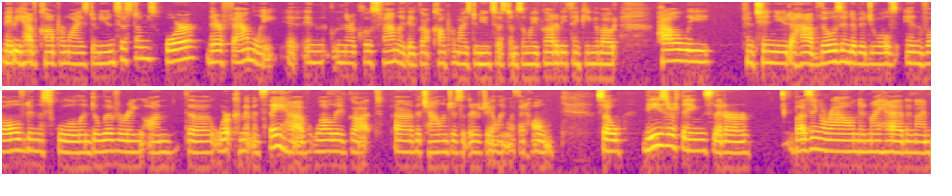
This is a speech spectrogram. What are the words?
maybe have compromised immune systems or their family in, in their close family they've got compromised immune systems and we've got to be thinking about how we continue to have those individuals involved in the school and delivering on the work commitments they have while they've got uh, the challenges that they're dealing with at home so these are things that are buzzing around in my head and I'm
